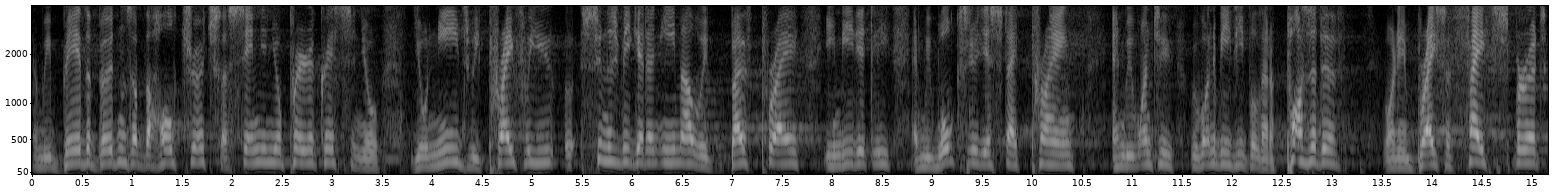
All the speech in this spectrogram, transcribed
and we bear the burdens of the whole church. So send in your prayer requests and your, your needs. We pray for you. Uh, as soon as we get an email, we both pray immediately and we walk through the estate praying and we want to, we want to be people that are positive, we want to embrace a faith spirit,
